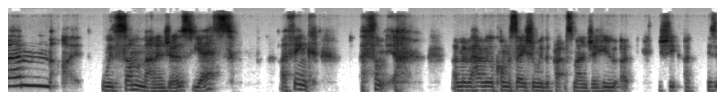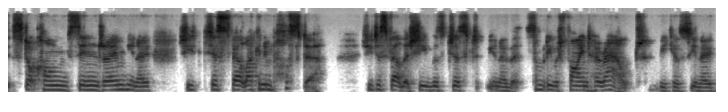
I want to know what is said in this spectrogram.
Um, with some managers, yes. I think some. I remember having a conversation with a practice manager who, uh, she uh, is it Stockholm syndrome? You know, she just felt like an imposter she just felt that she was just, you know, that somebody would find her out because, you know,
